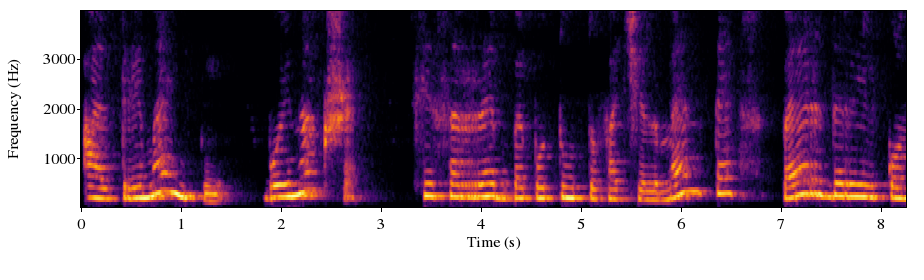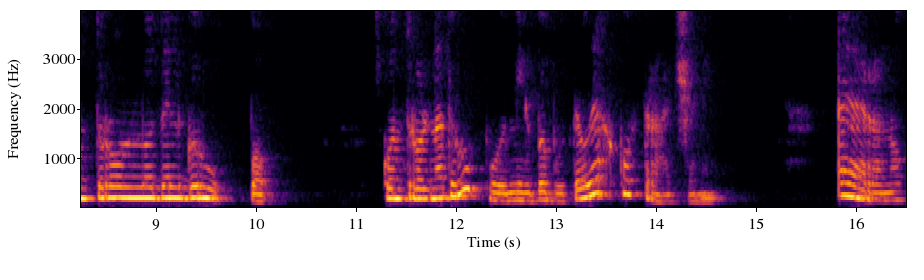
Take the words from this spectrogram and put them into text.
altrimenti, бо інакше si sarebbe potuto facilmente perdere il controllo del gruppo. Контроль над групою міг би бути легко втрачений. Ерано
